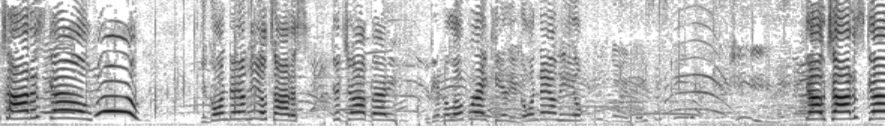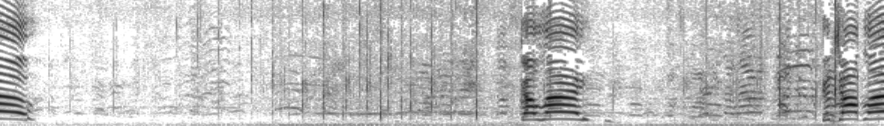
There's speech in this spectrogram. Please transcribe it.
Titus, go! Woo! You're going downhill, Titus. Good job, buddy. You're getting a little break here. You're going downhill. Go, Titus, go! Go, Lay! Good job, Lay!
